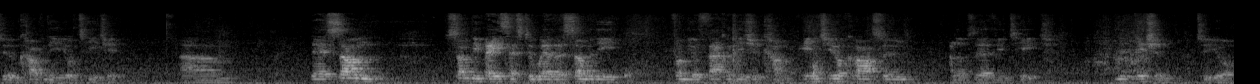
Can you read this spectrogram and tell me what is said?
to accompany your teaching. Um, there's some, some debates as to whether somebody from your faculty should come into your classroom and observe you teach, in addition to your,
